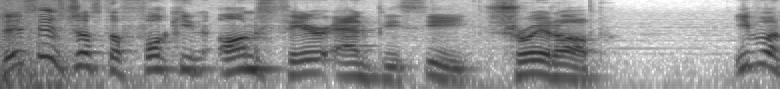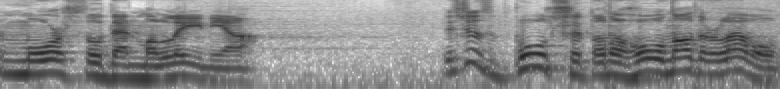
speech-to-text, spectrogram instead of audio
This is just a fucking unfair NPC, straight up. Even more so than Malenia. It's just bullshit on a whole nother level.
